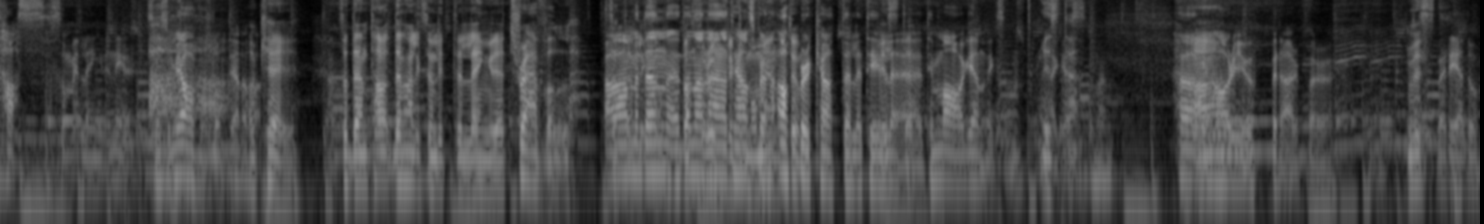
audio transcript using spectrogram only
tass som är längre ner. Så som jag har förstått det i alla fall. Ah, Okej. Så den, tar, den har liksom lite längre travel. Ja, men liksom den, den har nära till hands för en uppercut eller till, eh, till magen. Liksom, Just det. Men högern Ah. har du ju uppe där för Visst. att vara redo.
